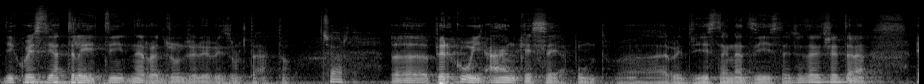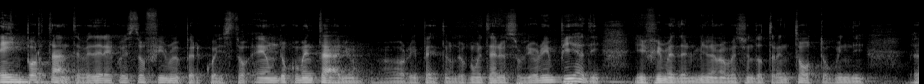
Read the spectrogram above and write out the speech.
di questi atleti nel raggiungere il risultato. Certo. Eh, per cui anche se appunto eh, il regista è nazista, eccetera, eccetera, è importante vedere questo film per questo. È un documentario, ripeto, un documentario sulle Olimpiadi, il film è del 1938, quindi eh,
